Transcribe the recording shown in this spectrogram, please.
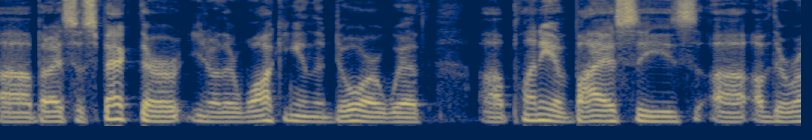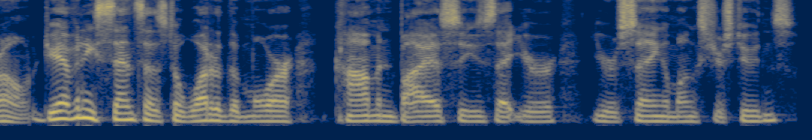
uh, but I suspect they're, you know, they're walking in the door with uh, plenty of biases uh, of their own. Do you have any sense as to what are the more common biases that you're you're seeing amongst your students?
